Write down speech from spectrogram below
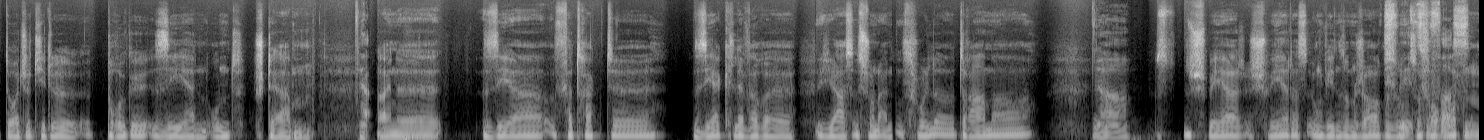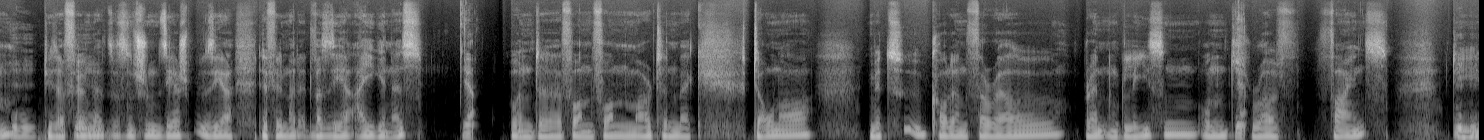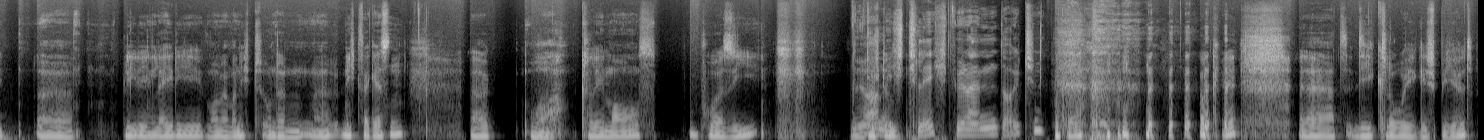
Deutscher Titel Brügge sehen und sterben. Ja. Eine sehr vertrackte, sehr clevere, ja, es ist schon ein Thriller, Drama. ja, Es ist schwer, schwer, das irgendwie in so einem Genre Schwer so zu, verorten. Mhm. Dieser Film, Mhm. das ist schon sehr, sehr, der Film hat etwas sehr Eigenes. Ja. Und äh, von, von Martin McDonough mit Colin Farrell, Brandon Gleason und Ja. Ralph Fiennes. Die Mhm. äh, Bleeding Lady wollen wir mal nicht, unter, äh, nicht vergessen. Äh, boah, Clémence Poisy. ja Bestimmt. nicht schlecht für einen Deutschen. Okay. okay. Er hat die Chloe gespielt.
